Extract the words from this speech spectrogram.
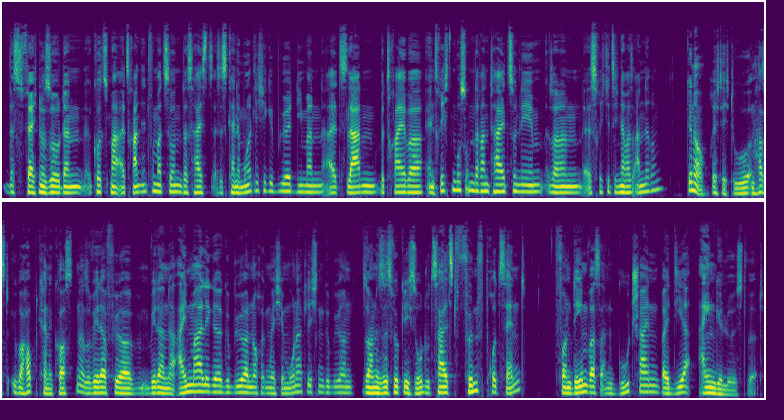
Das vielleicht nur so dann kurz mal als Randinformation. Das heißt, es ist keine monatliche Gebühr, die man als Ladenbetreiber entrichten muss, um daran teilzunehmen, sondern es richtet sich nach was anderem? Genau, richtig. Du hast überhaupt keine Kosten, also weder für weder eine einmalige Gebühr noch irgendwelche monatlichen Gebühren, sondern es ist wirklich so, du zahlst fünf Prozent von dem, was an Gutscheinen bei dir eingelöst wird.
